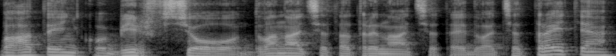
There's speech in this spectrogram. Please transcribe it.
багатенько, більш всього 12, 13 і 23.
